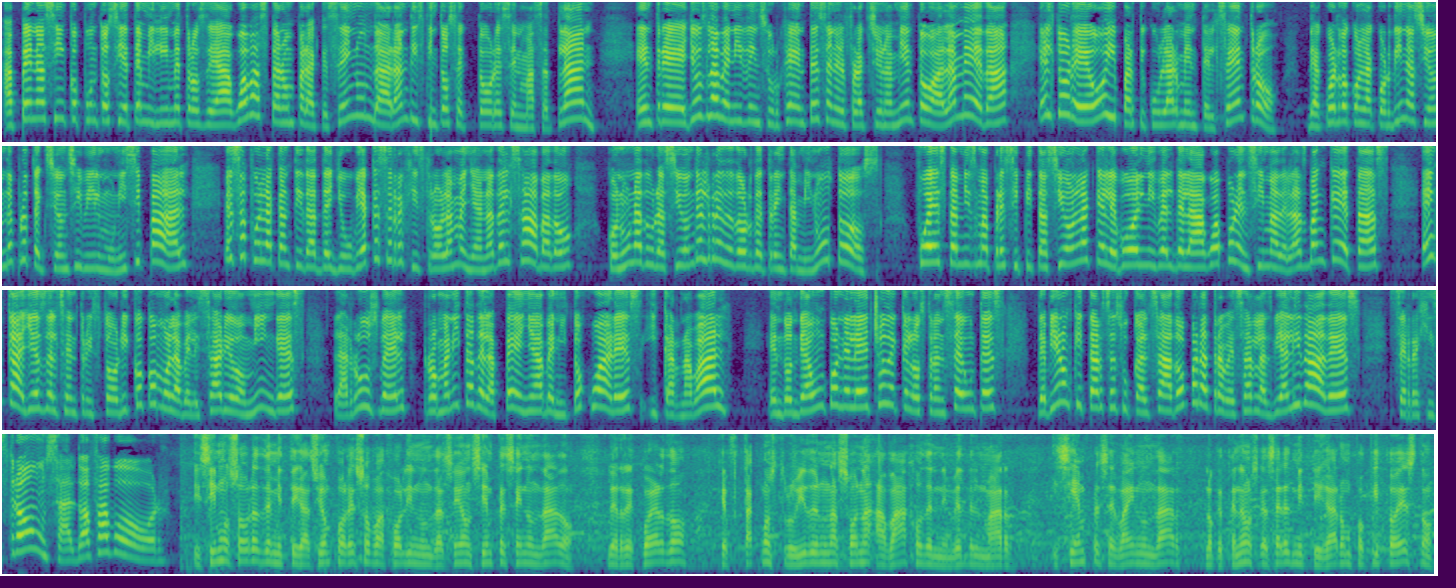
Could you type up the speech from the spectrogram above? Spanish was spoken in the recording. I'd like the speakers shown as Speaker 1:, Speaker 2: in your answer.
Speaker 1: Apenas 5.7 milímetros de agua bastaron para que se inundaran distintos sectores en Mazatlán, entre ellos la avenida Insurgentes en el fraccionamiento Alameda, el Toreo y particularmente el centro. De acuerdo con la Coordinación de Protección Civil Municipal, esa fue la cantidad de lluvia que se registró la mañana del sábado, con una duración de alrededor de 30 minutos. Fue esta misma precipitación la que elevó el nivel del agua por encima de las banquetas en calles del centro histórico como la Belisario Domínguez, la Roosevelt, Romanita de la Peña, Benito Juárez y Carnaval, en donde aún con el hecho de que los transeúntes debieron quitarse su calzado para atravesar las vialidades, se registró un saldo a favor.
Speaker 2: Hicimos obras de mitigación, por eso bajó la inundación, siempre se ha inundado. Les recuerdo que está construido en una zona abajo del nivel del mar y siempre se va a inundar. Lo que tenemos que hacer es mitigar un poquito esto,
